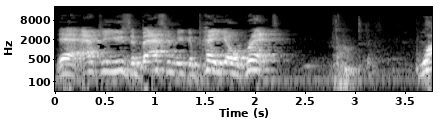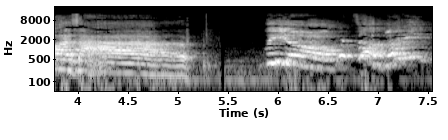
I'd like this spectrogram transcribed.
Yeah, after you use the bathroom, you can pay your rent. What's up? Leo, what's up, buddy?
